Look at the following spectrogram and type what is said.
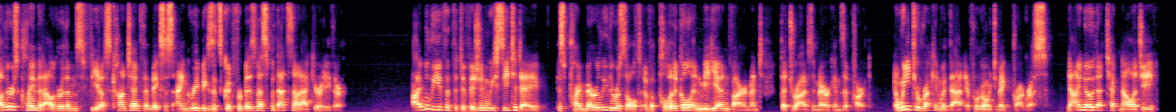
Others claim that algorithms feed us content that makes us angry because it's good for business, but that's not accurate either. I believe that the division we see today is primarily the result of a political and media environment that drives Americans apart. And we need to reckon with that if we're going to make progress. Now, I know that technology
